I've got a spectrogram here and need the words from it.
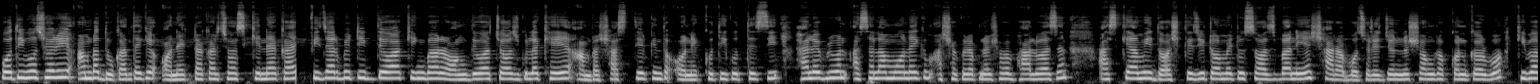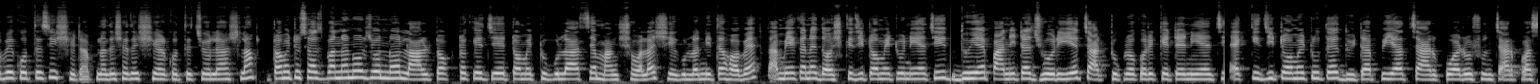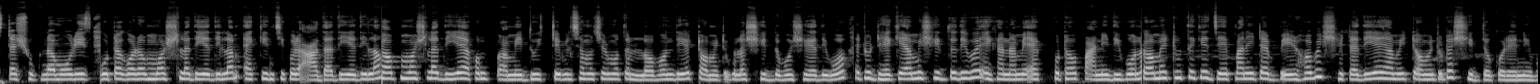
প্রতি বছরই আমরা দোকান থেকে অনেক টাকার চস কেনা খাই। প্রিজারভেটিভ দেওয়া কিংবা রং দেওয়া চচগুলো খেয়ে আমরা স্বাস্থ্যের কিন্তু অনেক ক্ষতি করতেছি। হ্যালো এভরিওয়ান আসসালামু আলাইকুম। আশা করি আপনারা সবাই ভালো আছেন। আজকে আমি দশ কেজি টমেটো সস বানিয়ে সারা বছরের জন্য সংরক্ষণ করব। কীভাবে করতেছি সেটা আপনাদের সাথে শেয়ার করতে চলে আসলাম। টমেটো সস বানানোর জন্য লাল টকটকে যে টমেটোগুলো আছে, মাংসওয়ালা, সেগুলো নিতে হবে। আমি এখানে দশ কেজি টমেটো নিয়েছি। ধুয়ে পানিটা ঝরিয়ে চার টুকরো করে কেটে নিয়েছি। এক কেজি টমেটোতে দুইটা পেঁয়াজ, চার কোয়া রসুন, চার পাঁচটা শুকনা মরিচ, গোটা গরম মশলা দিয়ে এক ইঞ্চি করে আদা দিয়ে দিলাম। সব মশলা দিয়ে এখন আমি দুই টেবিল চামচের মতো লবণ দিয়ে টমেটোগুলো সিদ্ধ বসিয়ে দিব। একটু ঢেকে আমি সিদ্ধ দিব, এখানে আমি এক ফোঁটাও পানি দিব না। টমেটো থেকে যে পানিটা বের হবে, সেটা দিয়ে আমি টমেটোটা সিদ্ধ করে নিব।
